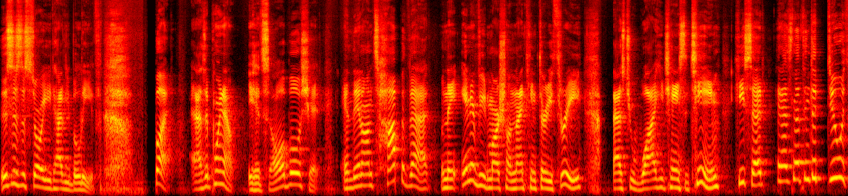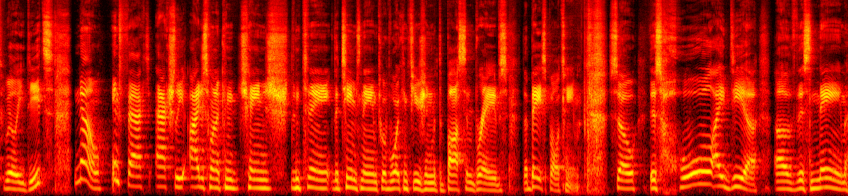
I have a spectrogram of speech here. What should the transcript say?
This is the story he'd have you believe. But as I point out, it's all bullshit. And then on top of that, when they interviewed Marshall in 1933 as to why he changed the team, he said it has nothing to do with Willie Dietz. No, in fact, actually, I just want to change the, t- the team's name to avoid confusion with the Boston Braves, the baseball team. So this whole idea of this name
